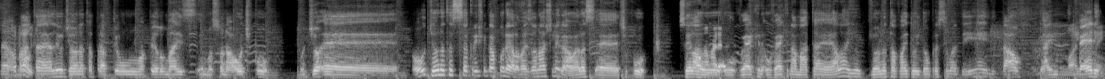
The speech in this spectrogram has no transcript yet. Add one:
Não, Só pra mata última. ela e o Jonathan pra ter um apelo mais emocional. Ou tipo, o jo é... ou o Jonathan se sacrificar por ela, mas eu não acho legal. Ela é tipo, sei lá, o, o, Vecna, o Vecna mata ela e o Jonathan vai doidão pra cima dele e tal. Aí Morre também.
